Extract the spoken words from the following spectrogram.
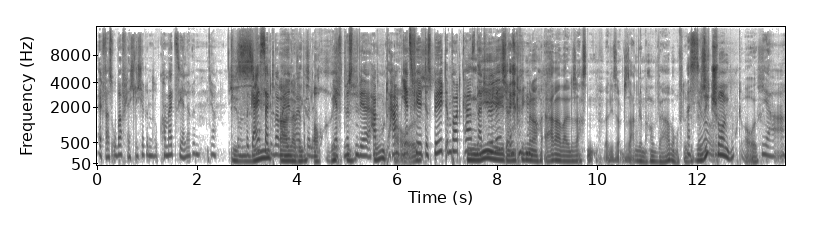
etwas oberflächlicheren, so kommerzielleren. Ja. Ich bin begeistert über meine neue Brille. auch Jetzt müssten wir, hab, haben, jetzt fehlt das Bild im Podcast, nee, natürlich. dann kriegen wir noch Ärger, weil du sagst, weil die sagen, wir machen Werbung. So. Sieht schon gut aus. Ja,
